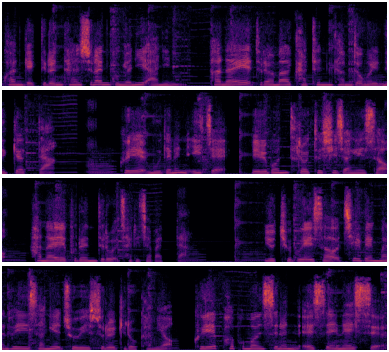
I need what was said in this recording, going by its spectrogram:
관객들은 단순한 공연이 아닌 하나의 드라마 같은 감동을 느꼈다. 그의 무대는 이제 일본 트로트 시장에서 하나의 브랜드로 자리 잡았다. 유튜브에서 700만 회 이상의 조회수를 기록하며 그의 퍼포먼스는 SNS,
